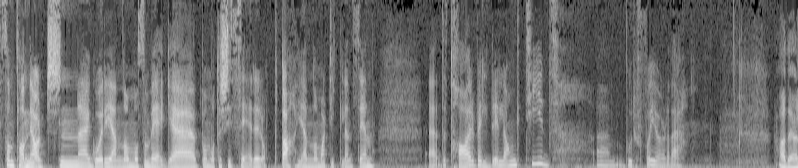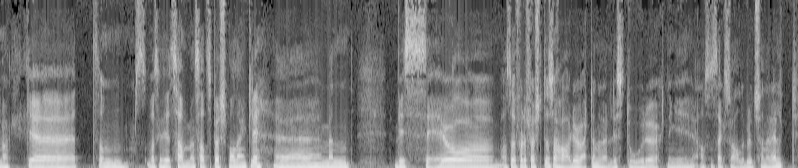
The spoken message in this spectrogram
som Tanja Arntzen eh, går igjennom, og som VG på en måte skisserer opp da, gjennom artikkelen sin. Eh, det tar veldig lang tid. Eh, hvorfor gjør det det? Ja, Det er nok et, sånn, si, et sammensatt spørsmål, egentlig. Men vi ser jo altså For det første så har det jo vært en veldig stor økning i altså seksualbrudd generelt.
